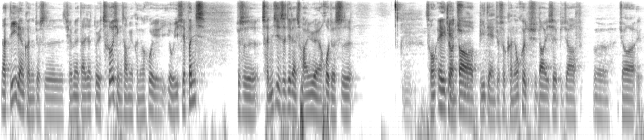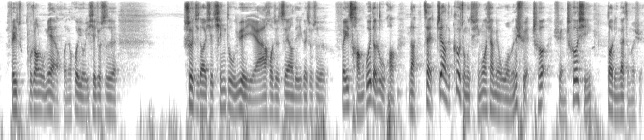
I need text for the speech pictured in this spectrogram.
那第一点可能就是前面大家对车型上面可能会有一些分歧，就是城际之间的穿越，或者是从 A 点到 B 点，就是可能会去到一些比较呃叫非铺装路面，可能会有一些就是涉及到一些轻度越野啊，或者这样的一个就是。非常规的路况，那在这样的各种的情况下面，我们选车选车型到底应该怎么选？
